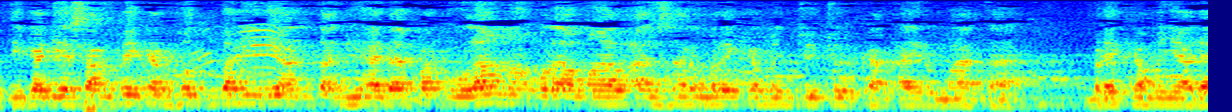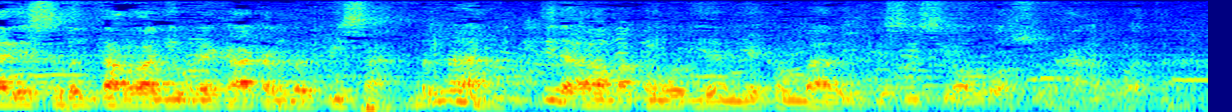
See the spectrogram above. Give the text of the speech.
Ketika dia sampaikan khutbahnya di, di hadapan ulama-ulama Al-Azhar mereka mencucurkan air mata. Mereka menyadari sebentar lagi mereka akan berpisah. Benar, tidak lama kemudian dia kembali ke sisi Allah Subhanahu wa taala.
